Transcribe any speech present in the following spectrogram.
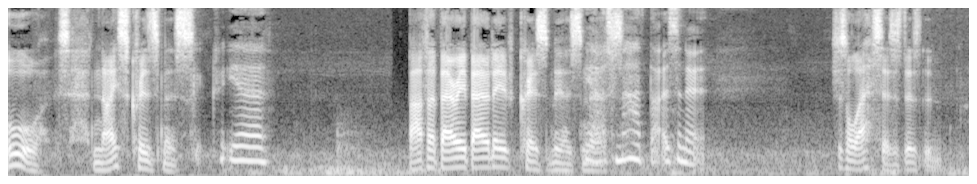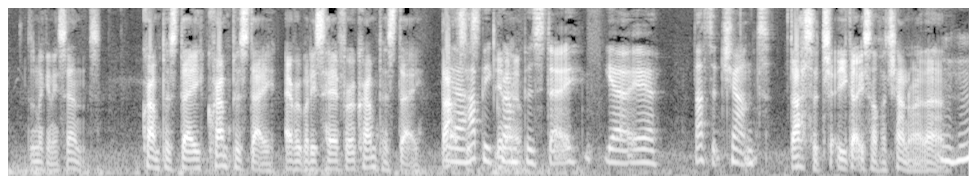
Ooh, nice Christmas. Yeah, Have a very berry Christmas. yeah, it's mad, that isn't it? It's Just all S's. It doesn't, make any sense. Krampus Day, Krampus Day. Everybody's here for a Krampus Day. That's yeah, a- happy know, Krampus Day. Yeah, yeah, that's a chant. that's a ch- you got yourself a chant right there. Mm-hmm.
